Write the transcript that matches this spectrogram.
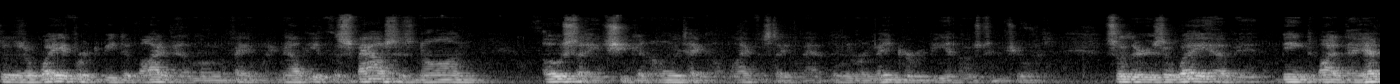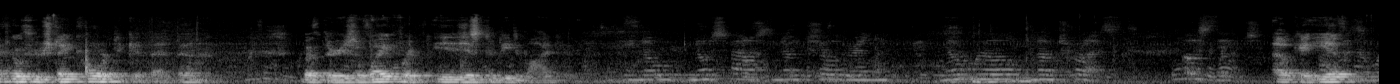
So there's a way for it to be divided among the family. Now, if the spouse is non-Osage, she can only take a life estate of that, and the remainder would be in those two children. So there is a way of it being divided. Now, you have to go through state court to get that done. But there is a way for it it is to be divided. Okay, no, no spouse, no children, no will, no trust. Osage. Okay, if, Passes away.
